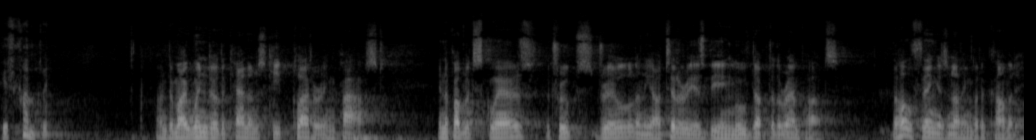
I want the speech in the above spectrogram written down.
his country. Under my window, the cannons keep clattering past. In the public squares, the troops drill and the artillery is being moved up to the ramparts. The whole thing is nothing but a comedy.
